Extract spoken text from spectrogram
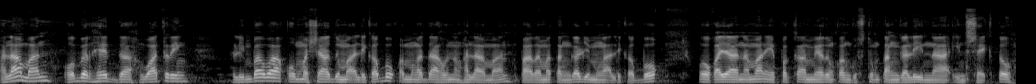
halaman, overhead uh, watering. Halimbawa, kung masyado maalikabok ang mga dahon ng halaman para matanggal yung mga alikabok o kaya naman eh, pagka meron kang gustong tanggalin na insekto.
